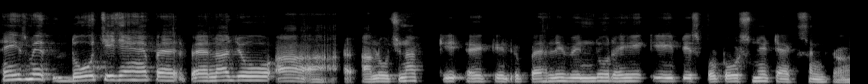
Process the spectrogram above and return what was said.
नहीं इसमें दो चीज़ें हैं। पह, पहला जो आ, आलोचना की, की जो पहली बिंदु रही कि डिस्प्रोपोर्शनेट एक्शन का।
